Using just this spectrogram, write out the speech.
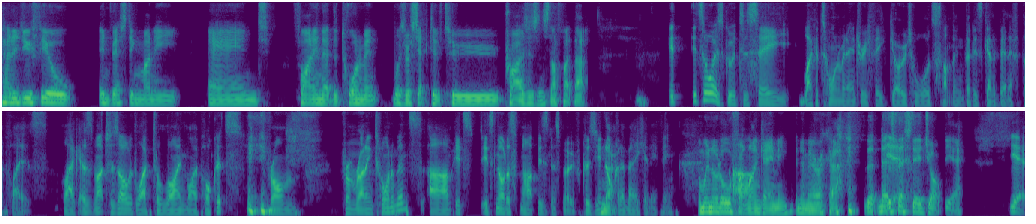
how did you feel investing money and finding that the tournament was receptive to prizes and stuff like that? It, it's always good to see like a tournament entry fee go towards something that is going to benefit the players. Like as much as I would like to line my pockets from from running tournaments, um, it's it's not a smart business move because you're no. not going to make anything. And we're not all frontline um, gaming in America. that, that's yeah. that's their job. Yeah. Yeah,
